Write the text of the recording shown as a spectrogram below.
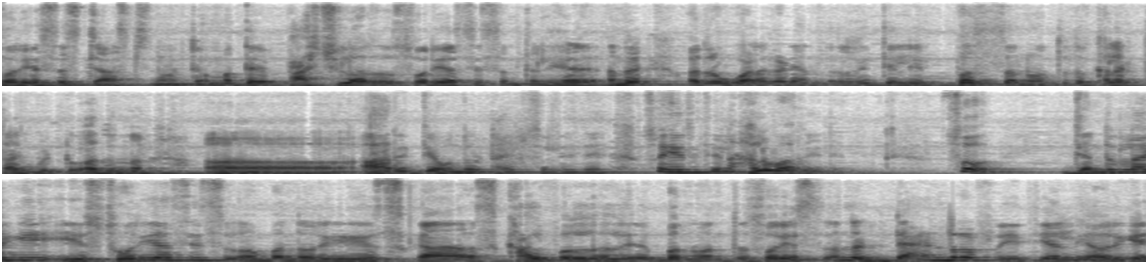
psoriasis ಜಾಸ್ತಿ ನೋಡ್ತೀವಿ. ಮತ್ತು ಪ್ಯಾಶ್ಯುಲರ್ ಸೋರಿಯಾಸಿಸ್ ಅಂತೇಳಿ ಹೇಳಿ, ಅಂದರೆ ಅದರ ಒಳಗಡೆ ರೀತಿಯಲ್ಲಿ ಪಸ್ ಅನ್ನುವಂಥದ್ದು ಕಲೆಕ್ಟ್ ಆಗಿಬಿಟ್ಟು ಅದನ್ನು, ಆ ರೀತಿಯ ಒಂದು ಟೈಪ್ಸಲ್ಲಿದೆ ಸೊ ಈ ರೀತಿಯಲ್ಲಿ ಹಲವಾರು ಇದೆ. ಸೊ ಜನರಲ್ ಆಗಿ ಈ ಸೋರಿಯಾಸಿಸ್ ಬಂದವರಿಗೆ ಸ್ಕಾ ಸ್ಕಾಲ್ಫಲ್ಲಿ ಬಂದುವಂಥ ಸೋರಿಯಾಸಿಸ್ ಅಂದರೆ ಡ್ಯಾಂಡ್ರಫ್ ರೀತಿಯಲ್ಲಿ ಅವರಿಗೆ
